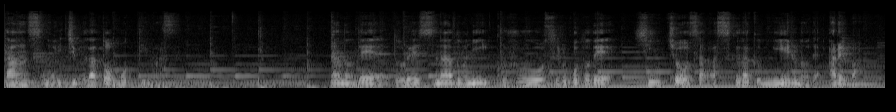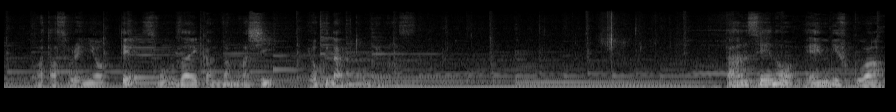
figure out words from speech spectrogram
ダンスの一部だと思っています。なのでドレスなどに工夫をすることで身長差が少なく見えるのであればまたそれによって存在感が増し良くなると思います。男性の塩ビ服は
